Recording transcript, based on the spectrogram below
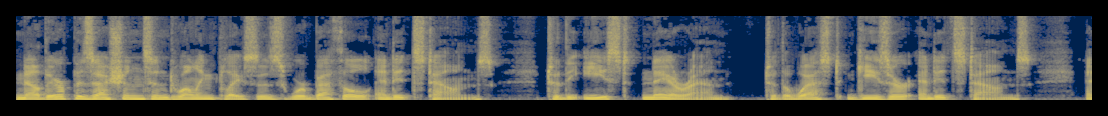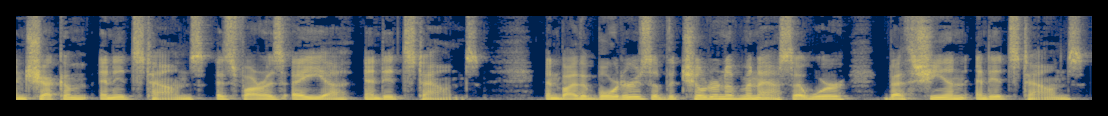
Now their possessions and dwelling places were Bethel and its towns, to the east Naaran, to the west Gezer and its towns, and Shechem and its towns, as far as Ayyah and its towns. And by the borders of the children of Manasseh were Bethshean and its towns,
